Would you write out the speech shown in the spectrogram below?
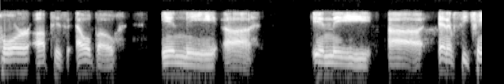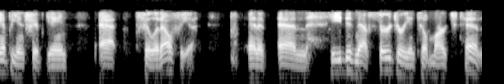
tore up his elbow in the uh, in the uh, NFC Championship game at Philadelphia, and it and he didn't have surgery until March 10.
